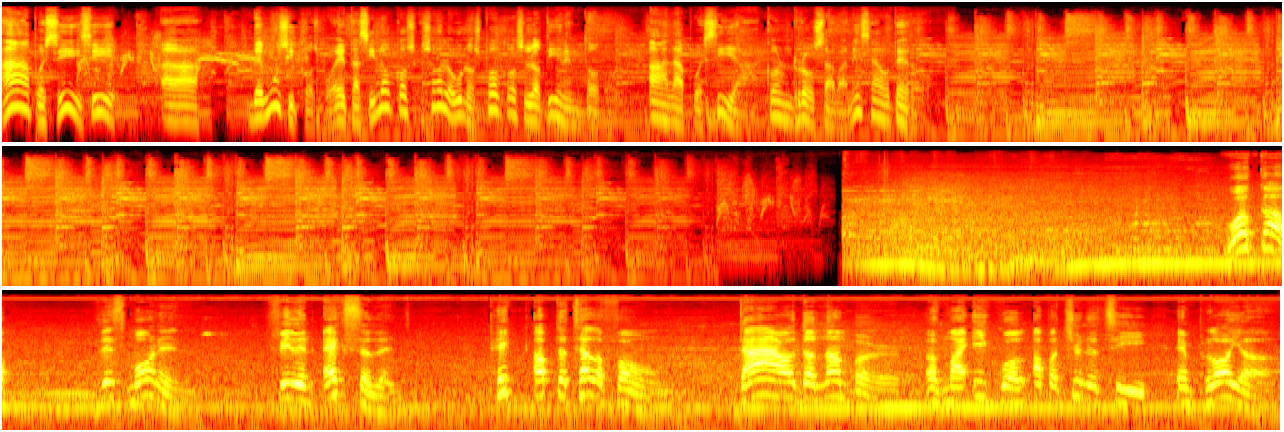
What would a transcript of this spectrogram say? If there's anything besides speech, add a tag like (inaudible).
Ah, pues sí, sí. Ah, de músicos, poetas y locos, solo unos pocos lo tienen todo. A la poesía con Rosa Vanessa Otero. Woke up this morning feeling excellent. Picked up the telephone, dial the number of my equal opportunity employer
